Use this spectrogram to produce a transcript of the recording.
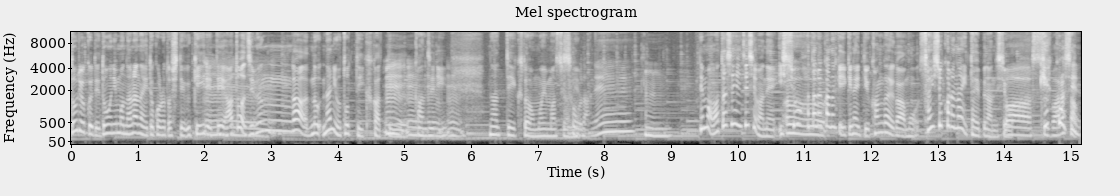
努力でどうにもならないところとして受け入れて、あとは自分がの何を取っていくかっていう感じになっていくとは思いますよね。そうだね、うんでまあ私自身はね一生働かなきゃいけないっていう考えがもう最初からないタイプなんですよ。結構さ思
